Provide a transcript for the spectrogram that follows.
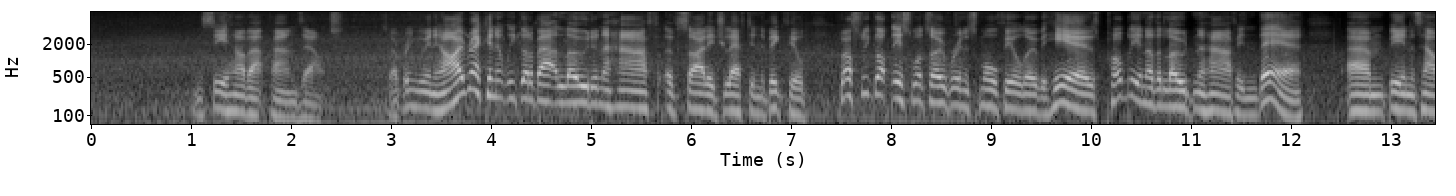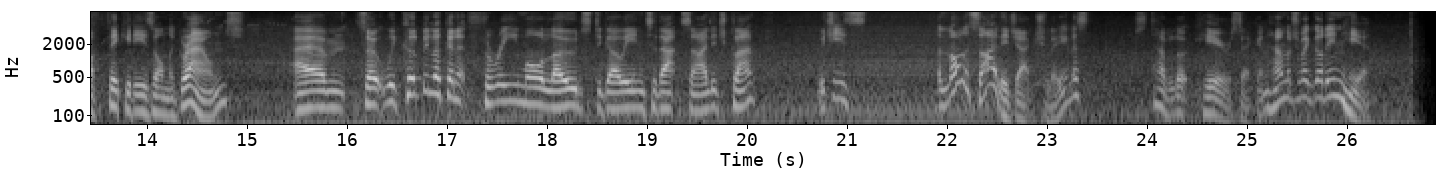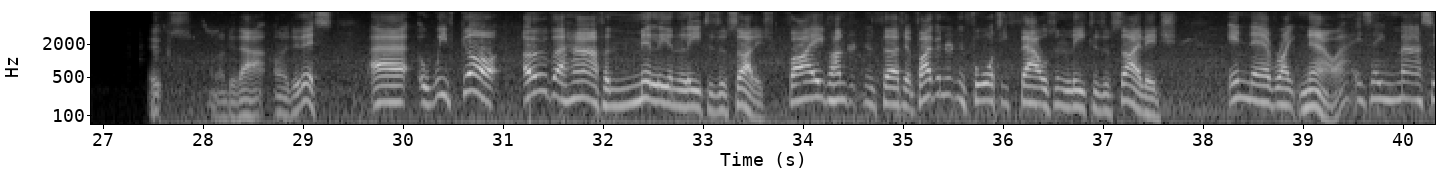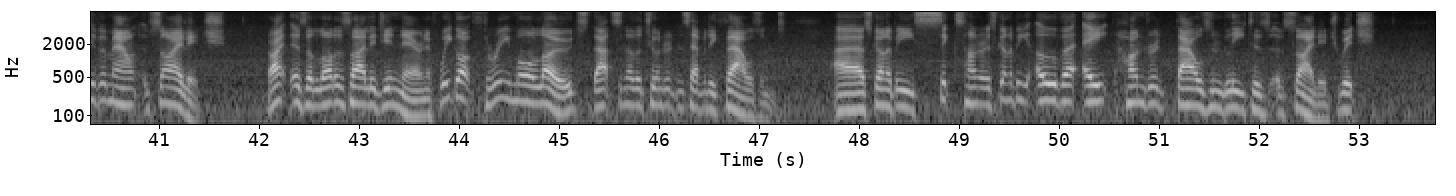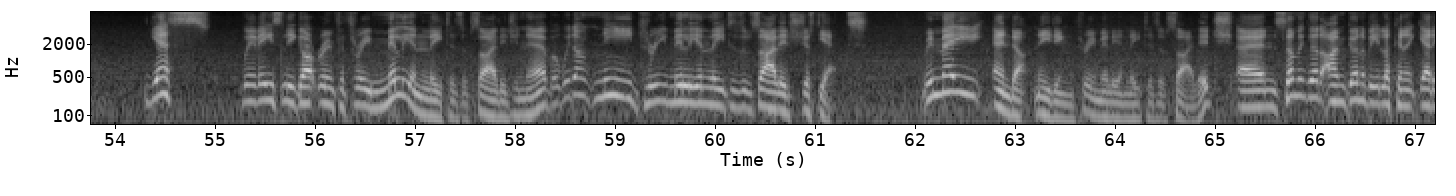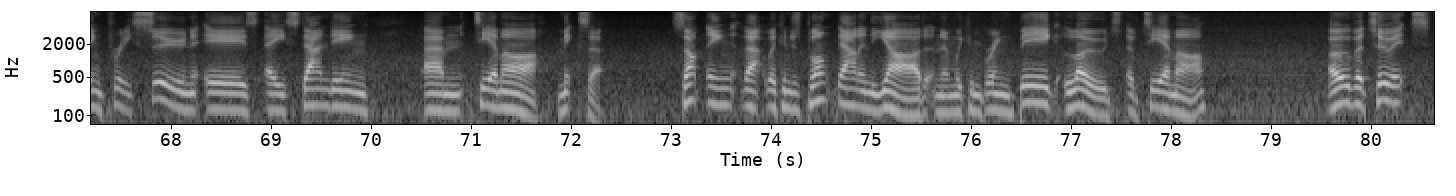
And see how that pans out. So I'll bring you in here. I reckon that we got about a load and a half of silage left in the big field. Plus we got this what's over in a small field over here. There's probably another load and a half in there. Um, being as how thick it is on the ground. Um, so we could be looking at three more loads to go into that silage clamp. Which is a lot of silage actually. Let's just have a look here a second. How much have I got in here? Oops, I want to do that. I want to do this. Uh, we've got over half a million litres of silage. 530, 540,000 litres of silage in there right now. That is a massive amount of silage. Right, there's a lot of silage in there. And if we got three more loads, that's another 270,000. Uh, it's going to be 600, it's going to be over 800,000 litres of silage, which, yes, we've easily got room for 3 million litres of silage in there, but we don't need 3 million litres of silage just yet. We may end up needing 3 million litres of silage, and something that I'm going to be looking at getting pretty soon is a standing um, TMR mixer. Something that we can just plonk down in the yard, and then we can bring big loads of TMR over to it.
